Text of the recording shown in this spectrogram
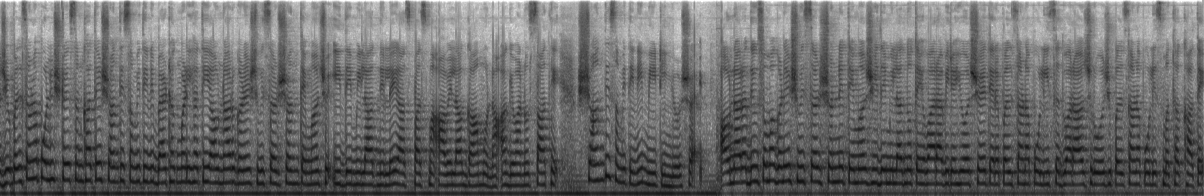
આજે પલસાણા પોલીસ સ્ટેશન ખાતે શાંતિ સમિતિની બેઠક મળી હતી. આવનાર ગણેશ વિસર્જન તેમજ ઈદે મિલાદને લઈ આસપાસમાં આવેલા ગામોના આગેવાનો સાથે શાંતિ સમિતિની મીટિંગ યોજાઈ. આવનારા દિવસોમાં ગણેશ વિસર્જનને તેમજ ઈદે મિલાદનો તહેવાર આવી રહ્યો છે. ત્યારે પલસાણા પોલીસ દ્વારા આજ રોજ પલસાણા પોલીસ મથક ખાતે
